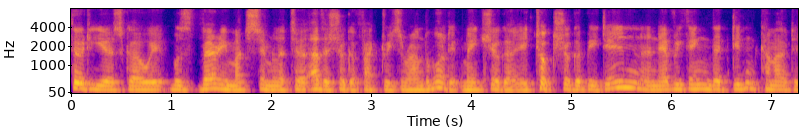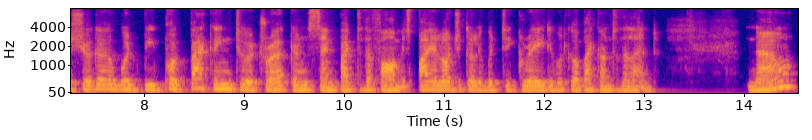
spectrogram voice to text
30 years ago, it was very much similar to other sugar factories around the world. It made sugar, it took sugar beet in, and everything that didn't come out of sugar would be put back into a truck and sent back to the farm. It's biological, it would degrade, it would go back onto the land. Now,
